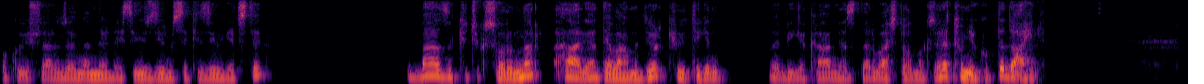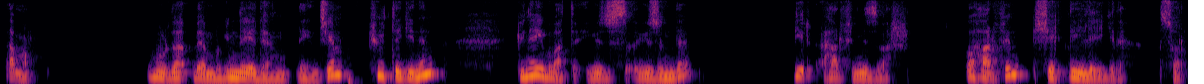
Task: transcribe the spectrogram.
okuyuşların üzerinden neredeyse 128 yıl geçti. Bazı küçük sorunlar hala devam ediyor. Kültigin ve Bilge Kağan yazıtları başta olmak üzere Tun Hukuk da dahil. Tamam. Burada ben bugün neye de- değineceğim? Kültegin'in güneybatı yüz, yüzünde bir harfimiz var. O harfin şekliyle ilgili sorun.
